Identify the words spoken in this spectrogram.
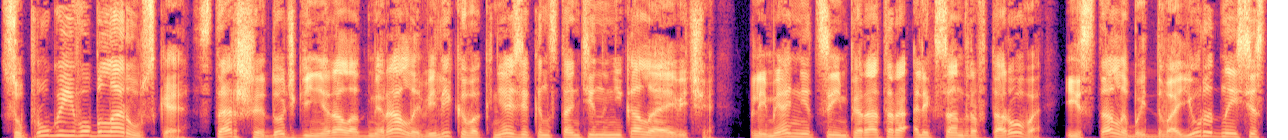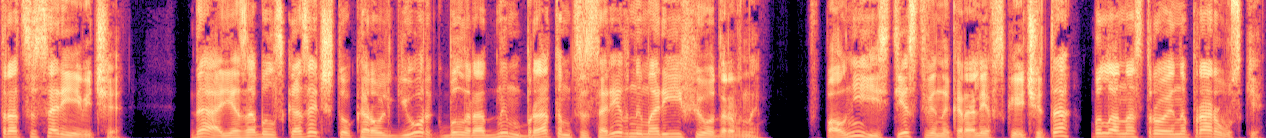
Супруга его была русская, старшая дочь генерал-адмирала великого князя Константина Николаевича, племянница императора Александра II и стала быть двоюродная сестра цесаревича. Да, я забыл сказать, что король Георг был родным братом цесаревны Марии Федоровны. Вполне естественно, королевская чета была настроена прорусски,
